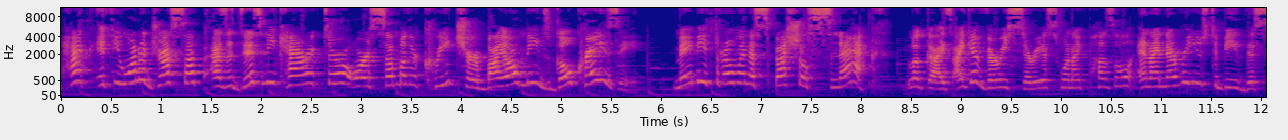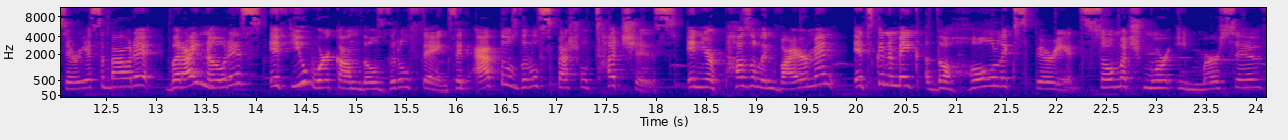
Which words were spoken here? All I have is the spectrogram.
Heck, if you want to dress up as a Disney character or some other creature, by all means, go crazy. Maybe throw in a special snack Look guys, I get very serious when I puzzle and I never used to be this serious about it, but I notice if you work on those little things and add those little special touches in your puzzle environment, it's gonna make the whole experience so much more immersive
